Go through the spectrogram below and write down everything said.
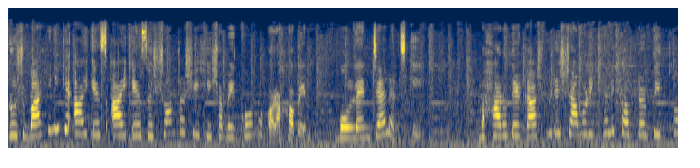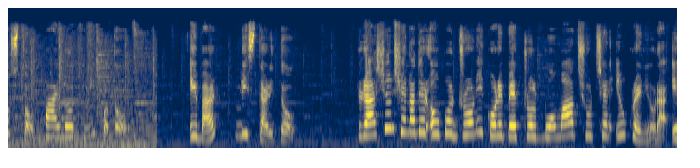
রুশ বাহিনীকে আইএসআইএস সন্ত্রাসী হিসাবে গণ্য করা হবে, বললেন জেলেন্সকি। ভারতের কাশ্মীরের সামরিক হেলিকপ্টার বিধ্বস্ত পাইলট নিহত এবার বিস্তারিত। রাশিয়ান সেনাদের ওপর ড্রোনই করে পেট্রোল বোমা ছুটছেন ইউক্রেনীয়রা। এ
